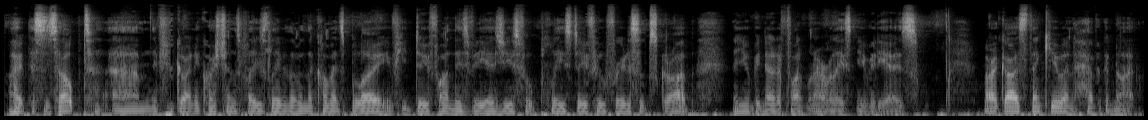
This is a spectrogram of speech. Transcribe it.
I hope this has helped. Um, if you've got any questions, please leave them in the comments below. If you do find these videos useful, please do feel free to subscribe. and you'll be notified when I release new videos. Alright guys, thank you and have a good night.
